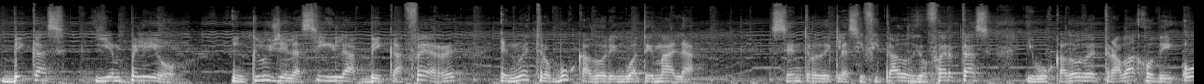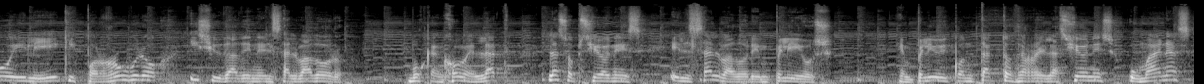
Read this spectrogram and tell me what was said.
becas y empleo. Incluye la sigla Becafer en nuestro buscador en Guatemala. Centro de clasificados de ofertas y buscador de trabajo de OLX por rubro y ciudad en El Salvador. Busca en JovenLat las opciones El Salvador Empleos. Empleo y contactos de relaciones humanas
